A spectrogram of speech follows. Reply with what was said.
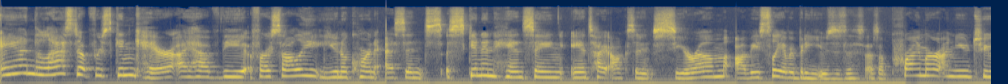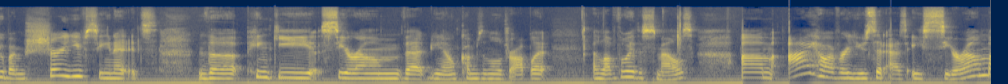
And last up for skincare, I have the Farsali Unicorn Essence Skin Enhancing Antioxidant Serum. Obviously, everybody uses this as a primer on YouTube. I'm sure you've seen it. It's the pinky serum that, you know, comes in a little droplet. I love the way this smells. Um, I, however, used it as a serum.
